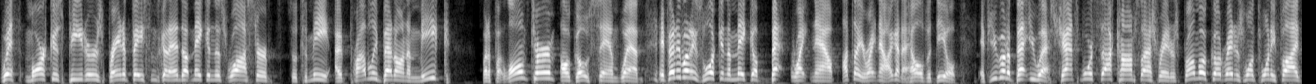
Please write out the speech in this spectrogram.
With Marcus Peters, Brandon Facyson's going to end up making this roster. So to me, I'd probably bet on Amik. But if a long term, I'll go Sam Webb. If anybody's looking to make a bet right now, I'll tell you right now, I got a hell of a deal. If you go to BetUS, chatsports.com slash Raiders, promo code Raiders125,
